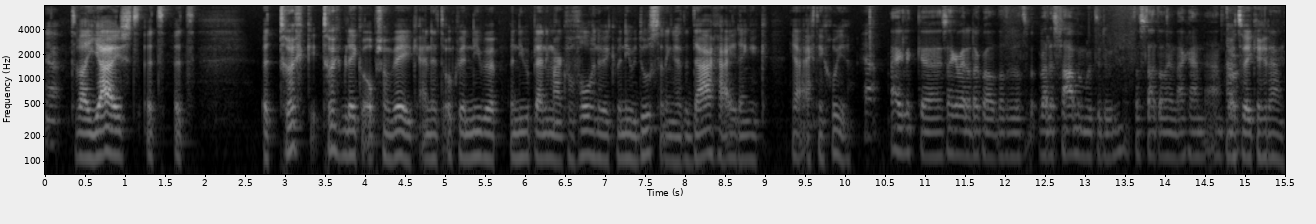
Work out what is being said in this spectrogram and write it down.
Ja. Terwijl juist het, het het terug, terugblikken op zo'n week en het ook weer nieuwe, een nieuwe planning maken voor volgende week, weer nieuwe doelstellingen zetten, daar ga je denk ik ja, echt in groeien. Ja. Eigenlijk uh, zeggen wij dat ook wel, dat we dat wel eens samen moeten doen. Of dat staat dan in de agenda aan. Hebben we twee keer gedaan.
